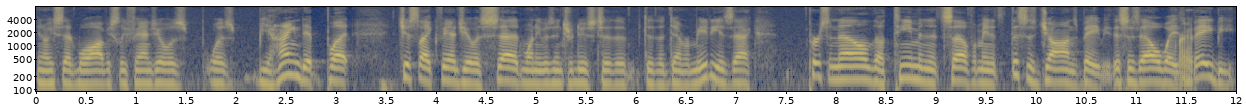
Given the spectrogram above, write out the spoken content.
you know, he said, well, obviously Fangio was, was behind it. But just like Fangio has said when he was introduced to the, to the Denver media, Zack, personnel, the team in itself, I mean, it's, this is John's baby. This is Elway's right. baby.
